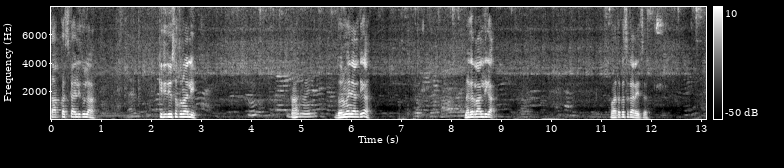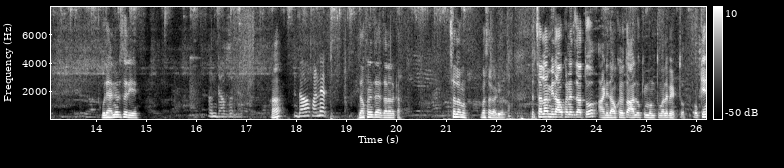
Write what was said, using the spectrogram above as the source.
ताप कसं काय आली तुला? किती दिवसातून आली? हां दोन महिने आली का? नगरला आली का? मग आता कसं करायचं? उद्या अॅनिव्हर्सरी आहे. दवाखान्यात. हा? दवाखान्यात. दवाखान्यात जा जाणार का? चला मग बसा गाडीवर. तर चला मी दवाखान्यात जातो आणि दवाखान्यात आलो की मग तुम्हाला भेटतो. ओके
